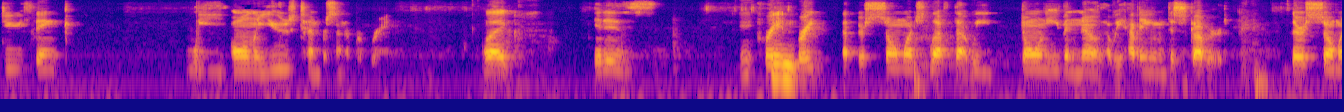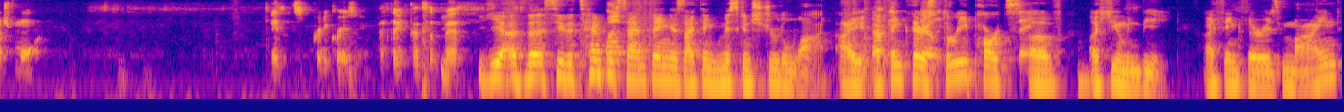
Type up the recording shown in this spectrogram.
do you think we only use ten percent of our brain? Like, it is pretty And- great that there's so much left that we don't even know that we haven't even discovered. There's so much more. It's pretty crazy. I think that's a myth. Yeah, the see the ten percent thing is I think misconstrued a lot. I, I think there's three parts saying- of a human being. I think there is mind,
